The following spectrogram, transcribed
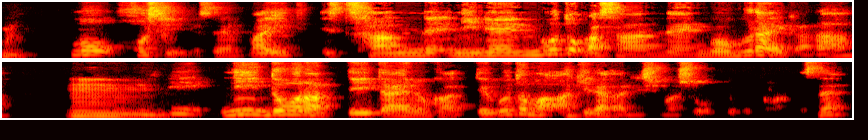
うんも欲しいですね。まあ、い3年、2年後とか3年後ぐらいかな、うんににどうなっていたいのかっていうことも明らかにしましょうということですね。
